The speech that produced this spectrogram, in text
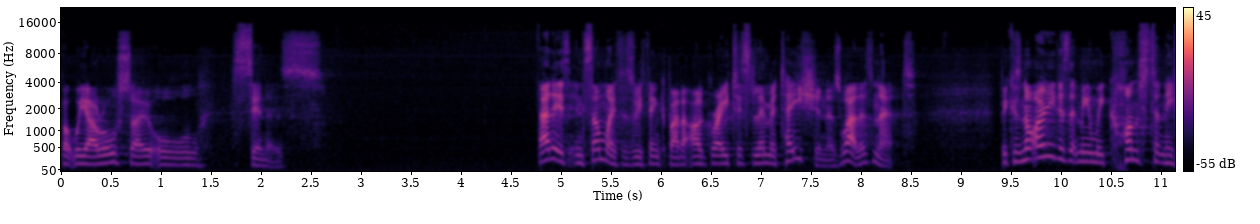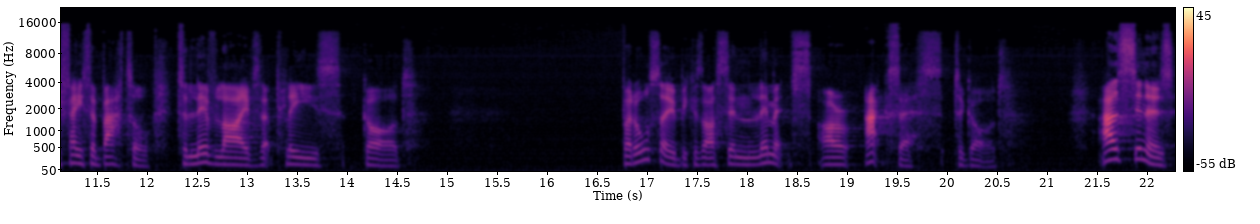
but we are also all sinners. That is, in some ways, as we think about it, our greatest limitation as well, isn't it? Because not only does it mean we constantly face a battle to live lives that please God, but also because our sin limits our access to God. As sinners,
